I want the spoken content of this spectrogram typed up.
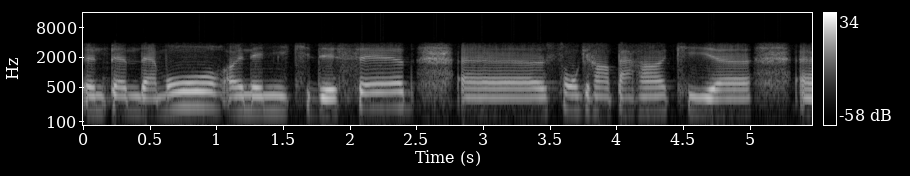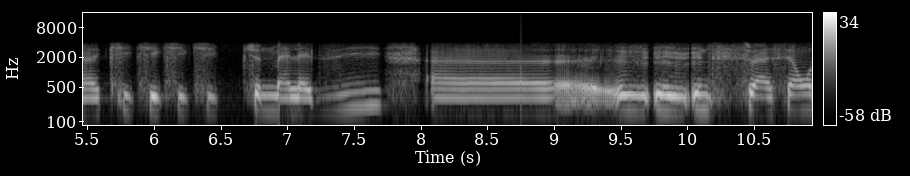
une peine d'amour, un ami qui décède, euh, son grand-parent qui, euh, euh, qui, qui, qui, qui qui a une maladie, euh, une situation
